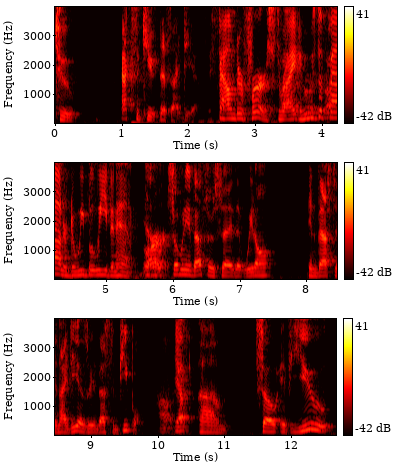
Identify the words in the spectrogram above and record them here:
to execute this idea? Founder first, right? Who's the founder? Do we believe in him? Or so many investors say that we don't invest in ideas, we invest in people. Yep. Um, so if you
